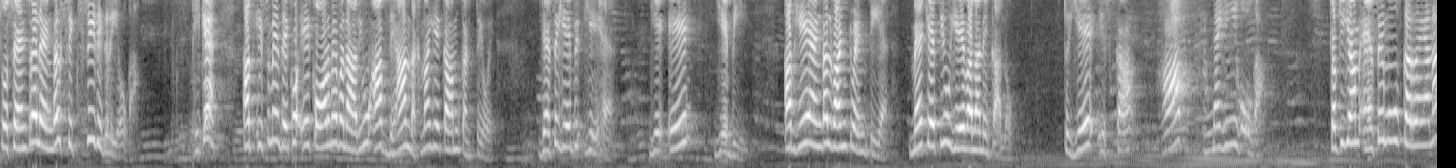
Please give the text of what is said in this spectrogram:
तो सेंट्रल एंगल 60 डिग्री होगा। ठीक है? अब इसमें देखो, एक और मैं बना रही हूँ। आप ध्यान रखना ये काम करते हुए। जैसे ये भी ये है। ये ए ये बी अब ये एंगल 120 है। मैं कहती हूँ, ये वाला निकालो। तो ये इसका हाफ़ नहीं होगा। क्योंकि ये हम ऐसे मूव कर रहे हैं ना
